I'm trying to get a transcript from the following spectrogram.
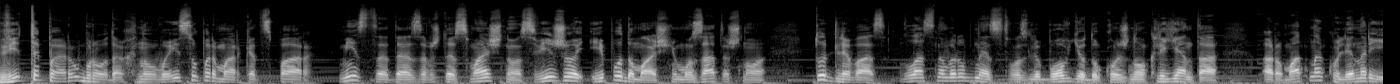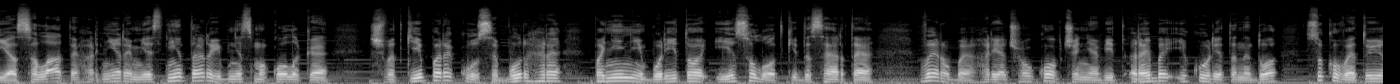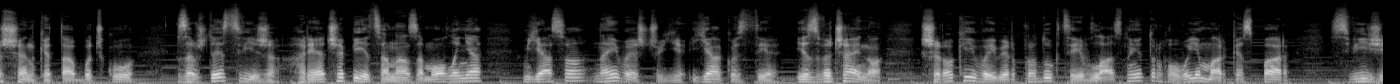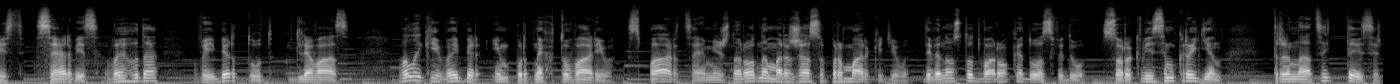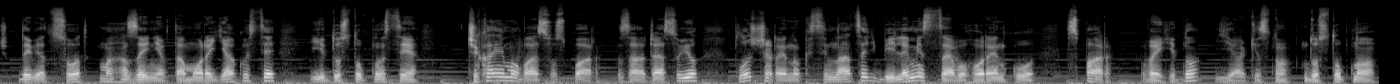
Відтепер у бродах новий супермаркет Спар. Місце, де завжди смачно, свіжо і по-домашньому затишно. Тут для вас власне виробництво з любов'ю до кожного клієнта, ароматна кулінарія, салати, гарніри, м'ясні та рибні смаколики, швидкі перекуси, бургери, паніні, буріто і солодкі десерти. Вироби гарячого копчення від риби і курятини до соковитої шинки та бочку. Завжди свіжа, гаряча піца на замовлення, м'ясо найвищої якості і, звичайно, широкий вибір продукції власної торгової марки Спар, свіжість, сервіс, вигода, вибір тут для вас. Великий вибір імпортних товарів. Спар це міжнародна мережа супермаркетів, 92 роки досвіду, 48 країн, 13 тисяч 900 магазинів та море якості і доступності. Чекаємо вас у Спар за адресою площа ринок 17 біля місцевого ринку. Спар вигідно, якісно, доступно.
